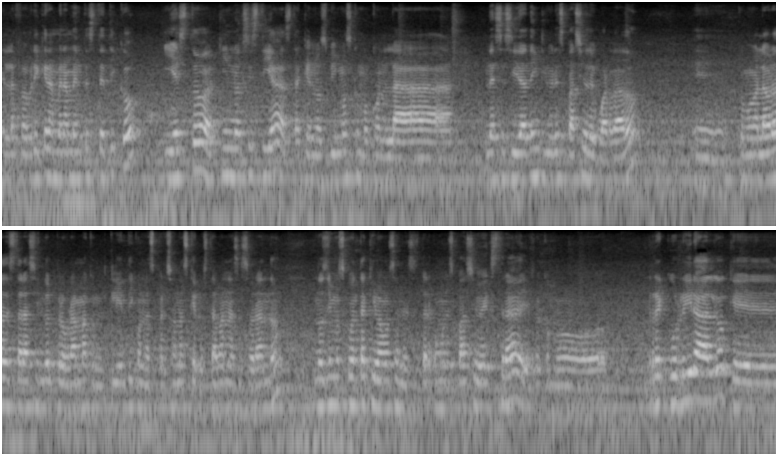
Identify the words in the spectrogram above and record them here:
en la fábrica era meramente estético y esto aquí no existía hasta que nos vimos como con la necesidad de incluir espacio de guardado. Eh, como a la hora de estar haciendo el programa con el cliente y con las personas que lo estaban asesorando, nos dimos cuenta que íbamos a necesitar como un espacio extra y fue como recurrir a algo que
